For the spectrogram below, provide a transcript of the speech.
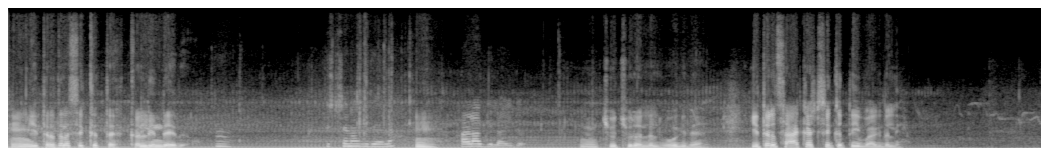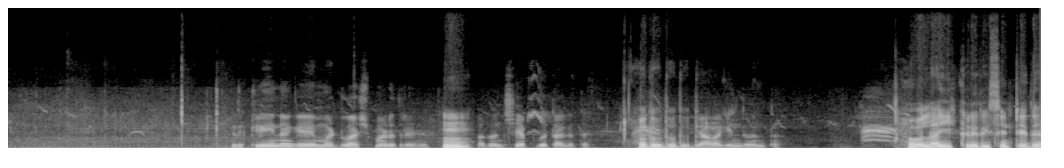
ಹ್ಞೂ ಈ ಥರದ್ದೆಲ್ಲ ಸಿಕ್ಕುತ್ತೆ ಕಲ್ಲಿಂದ ಇದು. ಎಷ್ಟು ಚೆನ್ನಾಗಿದೆ ಅಲ್ಲ? ಹ್ಞೂ ಹಾಳಾಗಿಲ್ಲ ಇದು. ಚೂರು ಚೂರು ಅಲ್ಲೆಲ್ಲಿ ಹೋಗಿದೆ. ಈ ಥರದ್ದು ಸಾಕಷ್ಟು ಸಿಕ್ಕುತ್ತೆ ಈ ಭಾಗದಲ್ಲಿ. ಇದು ಕ್ಲೀನಾಗಿ ಮಡ್ ವಾಶ್ ಮಾಡಿದ್ರೆ ಹ್ಞೂ ಅದೊಂದು ಶೇಪ್ ಗೊತ್ತಾಗುತ್ತೆ. ಹೌದೌದೌದು. ಯಾವಾಗಿಂದು ಅಂತ. ಅವೆಲ್ಲ ಈ ಕಡೆ ರೀಸೆಂಟ್ ಇದೆ.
